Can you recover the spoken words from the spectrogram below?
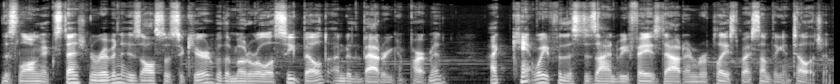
This long extension ribbon is also secured with a Motorola seatbelt under the battery compartment, I can't wait for this design to be phased out and replaced by something intelligent.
